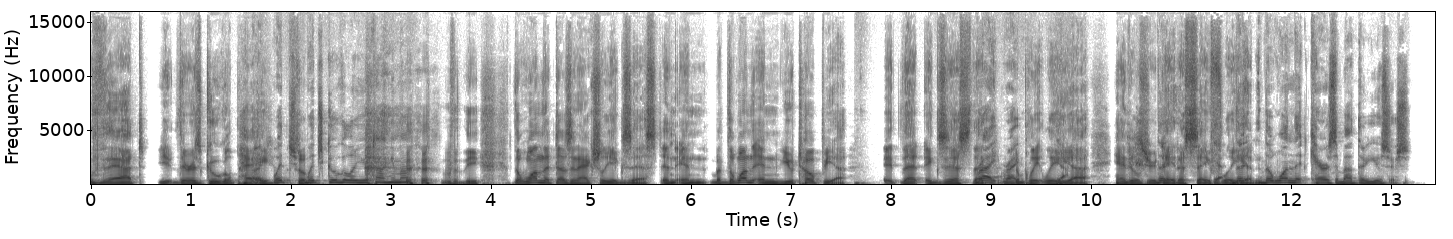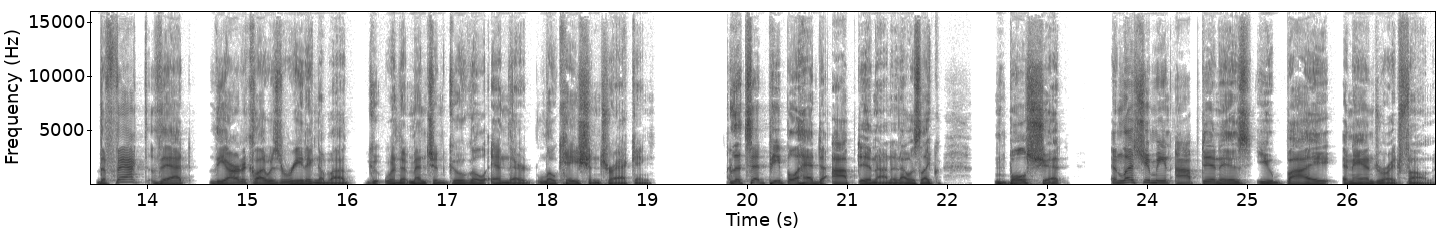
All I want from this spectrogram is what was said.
that you, there is Google Pay. which so, which Google are you talking about? the the one that doesn't actually exist, in, in but the one in Utopia it, that exists that right, right. completely yeah. uh, handles your the, data safely. Yeah, the, and the one that cares about their users. The fact that the article I was reading about when it mentioned Google and their location tracking that said people had to opt in on it, I was like, bullshit. Unless you mean opt in is you buy an Android phone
